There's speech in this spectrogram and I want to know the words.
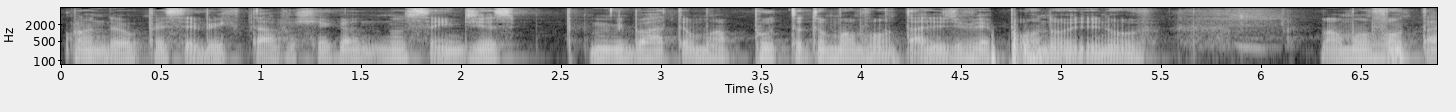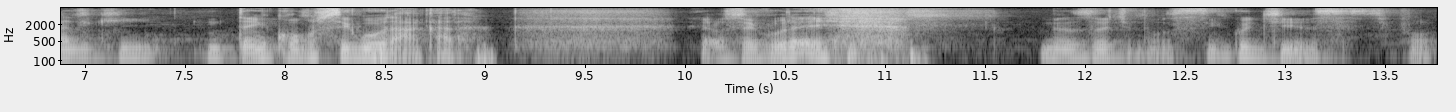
quando eu percebi que tava chegando nos 100 dias, me bateu uma puta de uma vontade de ver pornô de novo. Mas uma vontade que não tem como segurar, cara. Eu segurei meus últimos 5 dias. Tipo,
